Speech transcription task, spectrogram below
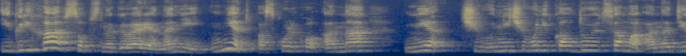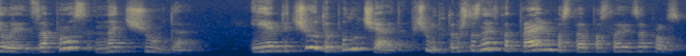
И греха, собственно говоря, на ней нет, поскольку она ничего, ничего не колдует сама, она делает запрос на чудо. И это чудо получает. Почему? Потому что знает, как правильно поставить запрос,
